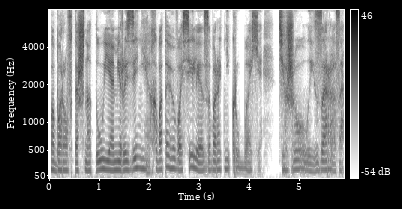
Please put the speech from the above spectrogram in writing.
Поборов тошноту и омерзение, хватаю Василия за воротник рубахи. Тяжелый, зараза.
